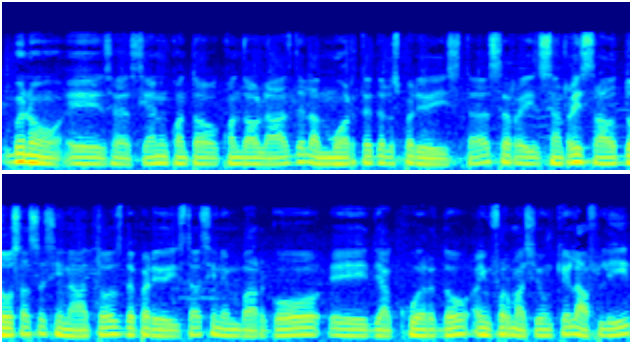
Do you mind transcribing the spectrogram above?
Bueno, eh, Sebastián, en cuanto cuando hablabas de las muertes de los periodistas, se, re- se han registrado dos asesinatos de periodistas, sin embargo, eh, de acuerdo a información que la FLIP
